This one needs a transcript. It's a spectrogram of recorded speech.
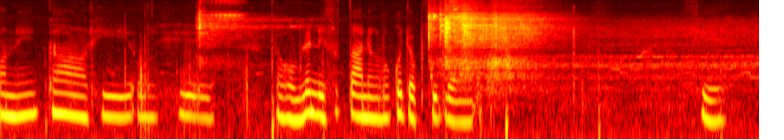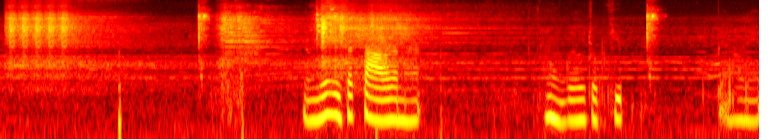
อันนี้เก้านาทีโอเค เดี๋ยวผมเล่นอีกสักตาหนึ่งแล้วก็จบคลิปเลยนะโอเคอย่างนี้อีกสักตาแล้วกันนะฮะผมก็จะจบคลิปเป็นเท่านี้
